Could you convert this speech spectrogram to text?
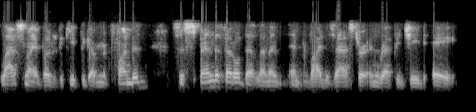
last night voted to keep the government funded, suspend the federal debt limit, and provide disaster and refugee aid.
